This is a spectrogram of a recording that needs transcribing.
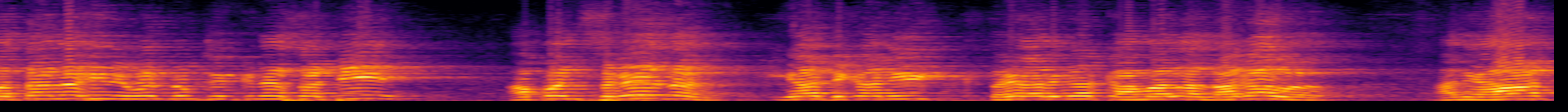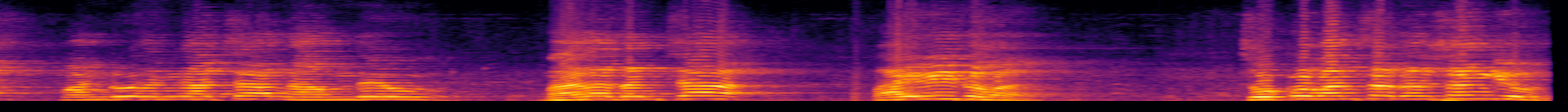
मतानं ही निवडणूक जिंकण्यासाठी आपण सगळेजण या ठिकाणी तयारीनं कामाला लागावं आणि आज पांडुरंगाच्या नामदेव महाराजांच्या पायरीजवळ चोकोबांचं दर्शन घेऊन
